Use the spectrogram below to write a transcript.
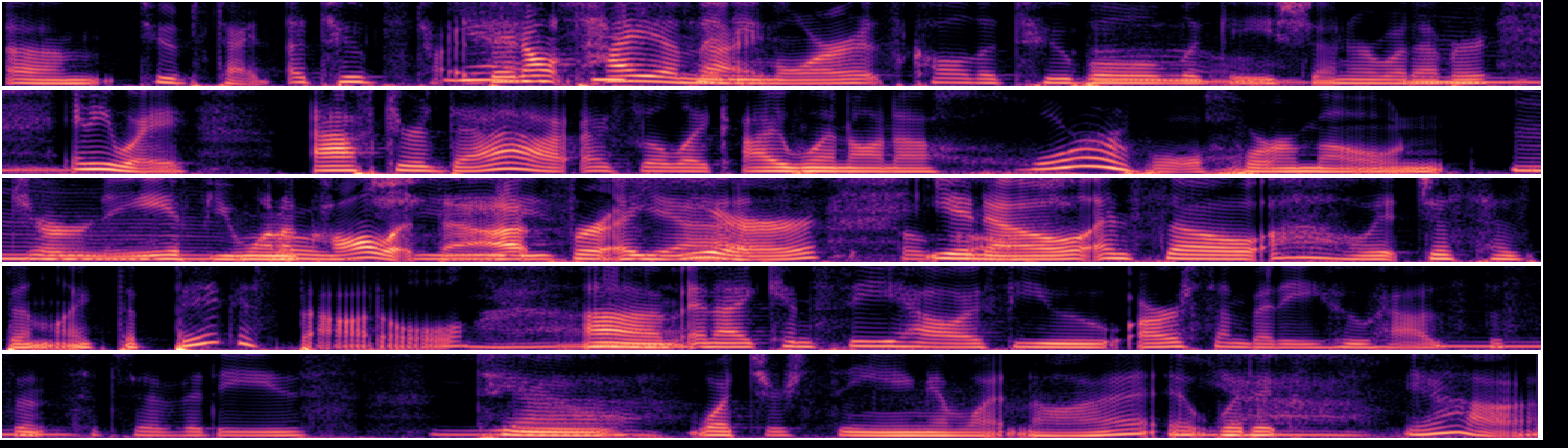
um, tubes tied. a tube's tied. Yeah, they don't tie them tied. anymore. It's called a tubal Oh. ligation or whatever. Mm. Anyway, after that, I feel like I went on a horrible hormone journey, if you want to Oh, call it that, for a Yes. year. Oh, you know, and so oh, it just has been like the biggest battle. Um, and I can see how if you are somebody who has the sensitivities to Yeah. what you're seeing and whatnot, it would, ex- Yeah. yeah,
